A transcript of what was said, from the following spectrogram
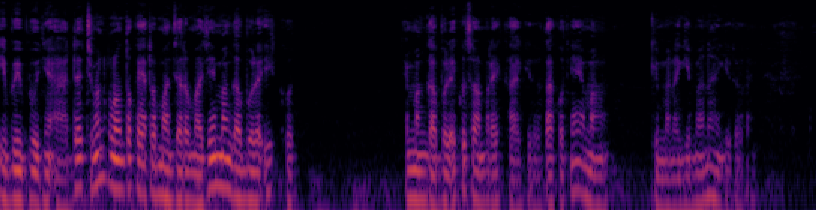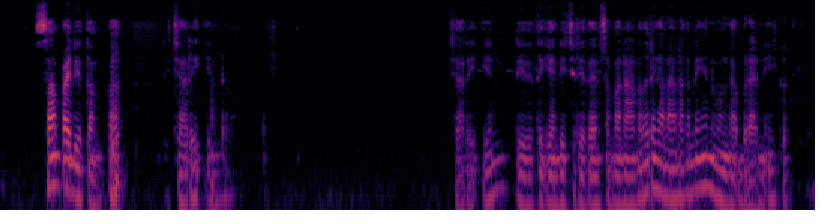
ibu-ibunya ada cuman kalau untuk kayak remaja-remaja emang nggak boleh ikut. Emang nggak boleh ikut sama mereka gitu. Takutnya emang gimana gimana gitu kan. Sampai di tempat dicariin dong. Dicariin di titik yang diceritain sama anak-anak. Tadi kan anak-anak ini kan emang nggak berani ikut gitu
